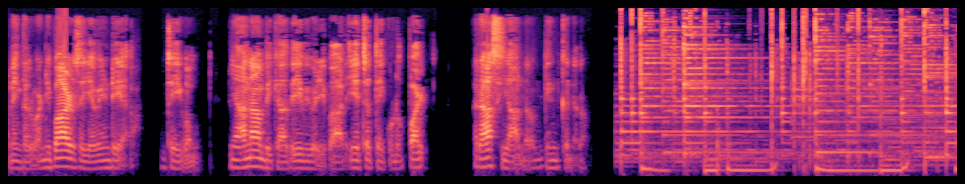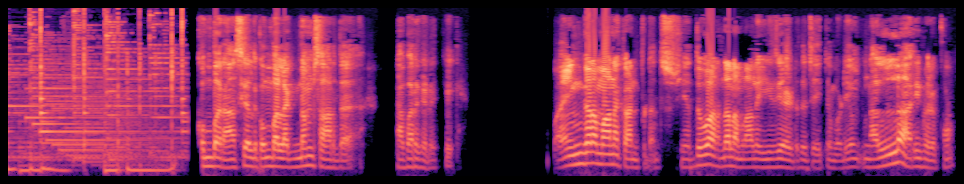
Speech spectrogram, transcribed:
நீங்கள் வழிபாடு செய்ய வேண்டிய தெய்வம் ஞானாம்பிகா தேவி வழிபாடு ஏற்றத்தை கொடுப்பாள். ராசியா நிறம் பிங்க் நிறம். கும்ப ராசி அல்லது கும்ப லக்னம் சார்ந்த நபர்களுக்கு பயங்கரமான கான்ஃபிடன்ஸ். எதுவாக இருந்தாலும் நம்மளால ஈஸியாக எடுத்து ஜெயிக்க முடியும். நல்ல அறிவு இருக்கும்.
